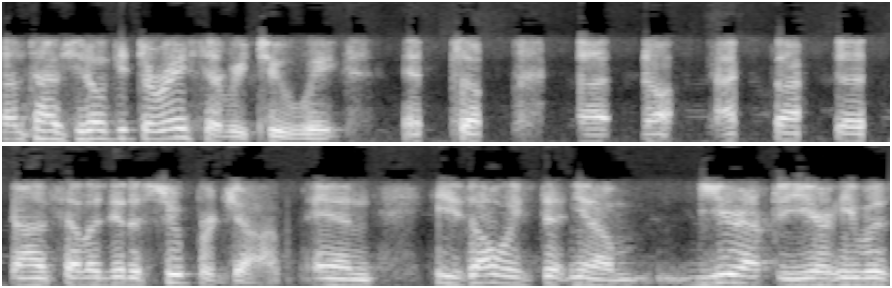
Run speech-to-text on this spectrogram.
sometimes you don't get to race every two weeks. And so uh, no, I thought uh, John Sadler did a super job, and he's always, did, you know, year after year, he was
